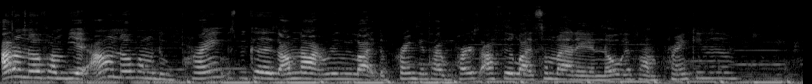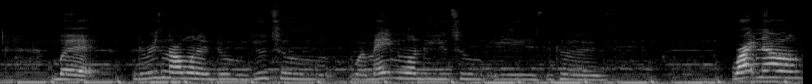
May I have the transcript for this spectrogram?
I don't know if I'm yet. I don't know if I'm gonna do pranks because I'm not really like the pranking type of person. I feel like somebody know if I'm pranking them. But the reason I want to do YouTube, what made me want to do YouTube is because right now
